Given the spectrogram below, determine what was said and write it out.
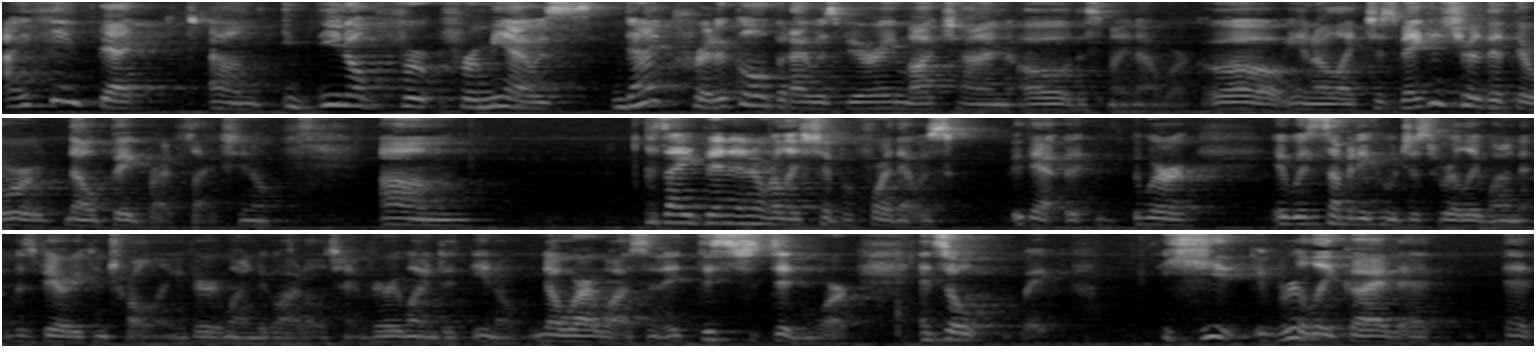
I think that um, you know, for for me, I was not critical, but I was very much on, oh, this might not work. Oh, you know, like just making sure that there were no big red flags. You know, because I had been in a relationship before that was that where it was somebody who just really wanted it was very controlling, very wanted to go out all the time, very wanted to you know know where I was, and it this just didn't work. And so he really good at at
